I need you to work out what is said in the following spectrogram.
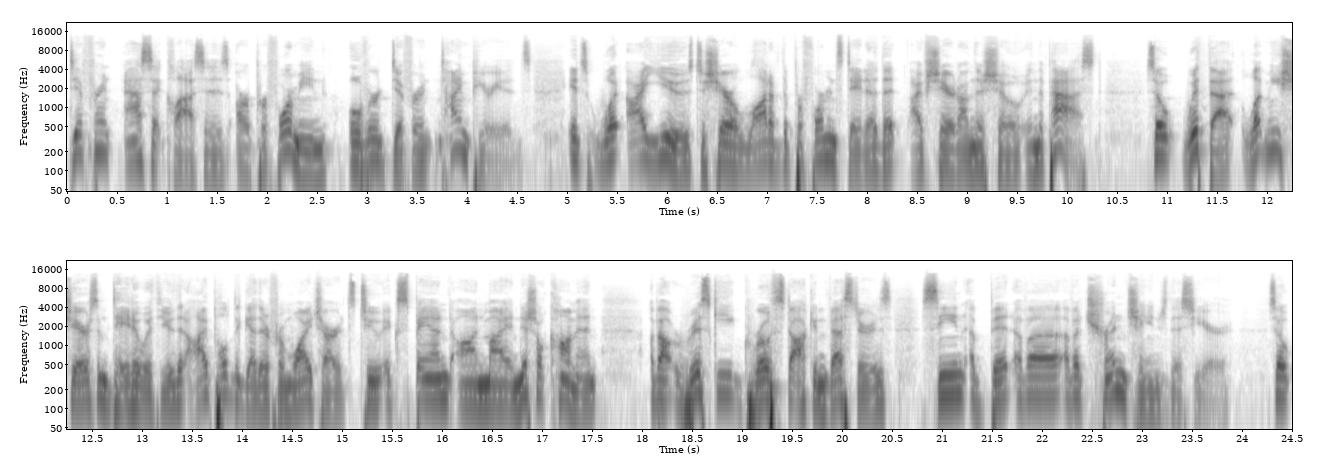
different asset classes are performing over different time periods. It's what I use to share a lot of the performance data that I've shared on this show in the past. So, with that, let me share some data with you that I pulled together from YCharts to expand on my initial comment about risky growth stock investors seeing a bit of a, of a trend change this year. So,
